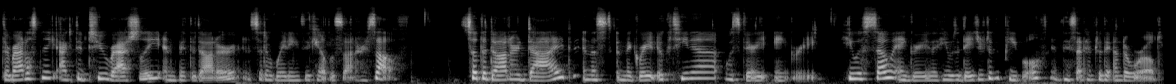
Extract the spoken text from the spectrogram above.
the rattlesnake acted too rashly and bit the daughter instead of waiting to kill the sun herself. So the daughter died, and the, and the Great Uktena was very angry. He was so angry that he was a danger to the people, and they sent him to the underworld.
